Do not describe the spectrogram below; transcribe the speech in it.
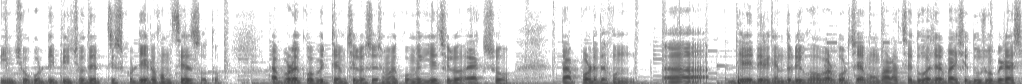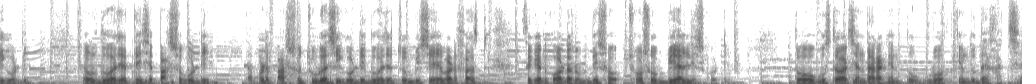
তিনশো কোটি, তিনশো তেত্রিশ কোটি এরকম সেলস হতো। তারপরে কোভিড টাইম ছিল, সে সময় কমে গিয়েছিল একশো। তারপরে দেখুন ধীরে ধীরে কিন্তু রিকভার করছে এবং বাড়াচ্ছে। দু হাজার বাইশে দুশো বিরাশি কোটি, তারপর দু হাজার তেইশে পাঁচশো কোটি, তারপরে পাঁচশো চুরাশি কোটি দু হাজার চব্বিশে এবারে ফার্স্ট সেকেন্ড কোয়ার্টার অবধি ছশো বিয়াল্লিশ কোটি। তো বুঝতে পারছেন, তারা কিন্তু গ্রোথ কিন্তু দেখাচ্ছে।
